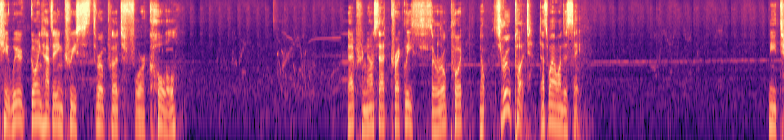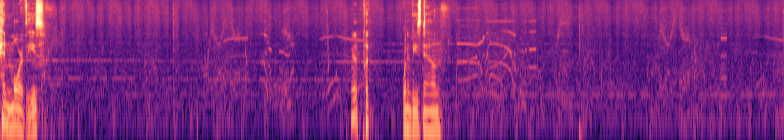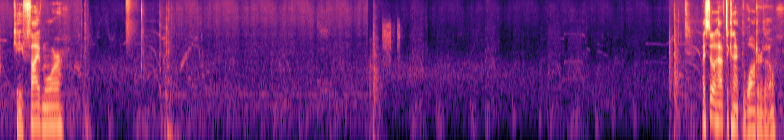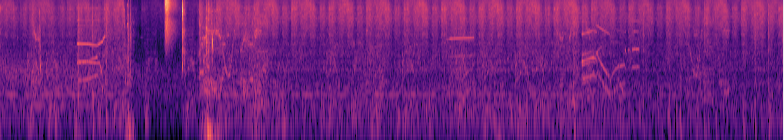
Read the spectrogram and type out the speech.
Okay, we're going to have to increase throughput for coal. Did I pronounce that correctly? Throughput? No, throughput! That's what I wanted to say. Need 10 more of these. I'm gonna put one of these down. Okay, five more. I still have to connect water though.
